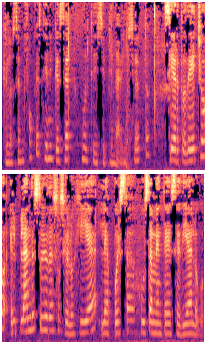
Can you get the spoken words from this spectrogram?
que los enfoques tienen que ser multidisciplinarios, ¿cierto? Cierto, de hecho, el plan de estudio de sociología le apuesta justamente a ese diálogo.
